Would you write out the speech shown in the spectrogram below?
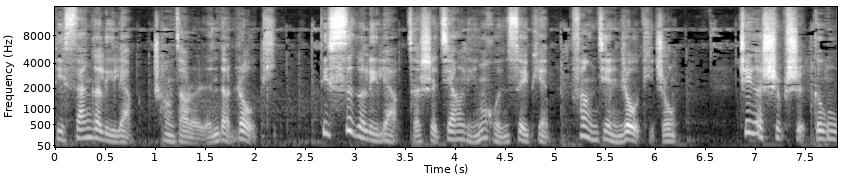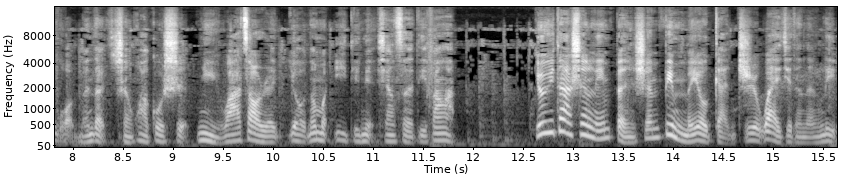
第三个力量创造了人的肉体。第四个力量则是将灵魂碎片放进肉体中，这个是不是跟我们的神话故事女娲造人有那么一点点相似的地方啊？由于大圣灵本身并没有感知外界的能力，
